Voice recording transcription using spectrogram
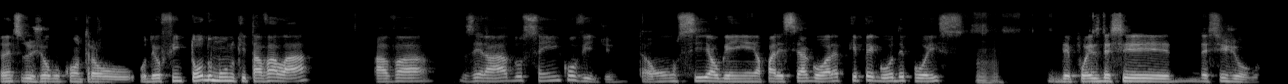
antes do jogo contra o, o Delfim, todo mundo que estava lá estava zerado sem Covid. Então, se alguém aparecer agora, é porque pegou depois, uhum. depois desse, desse jogo,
